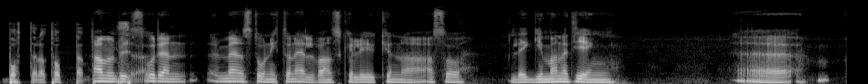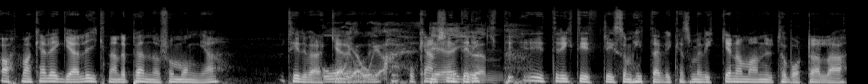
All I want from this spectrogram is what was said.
botten och toppen. Ja, men precis. Och den, men då 1911 skulle ju kunna, alltså lägger man ett gäng, eh, ja, man kan lägga liknande pennor från många tillverkare. Oh ja, oh ja. Och, och kanske inte riktigt, en... inte riktigt liksom hitta vilken som är vilken om man nu tar bort alla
